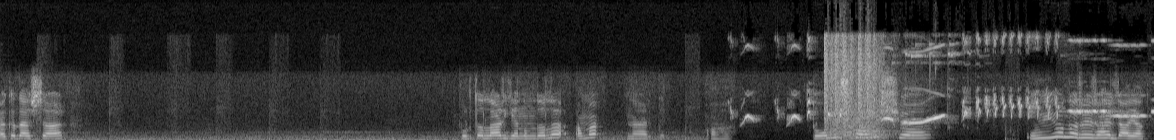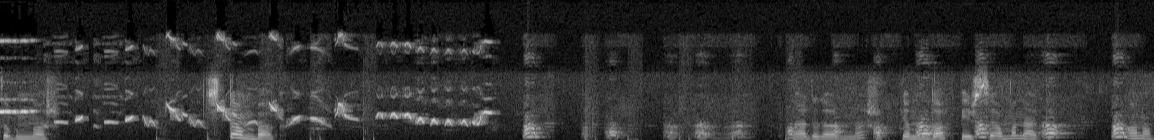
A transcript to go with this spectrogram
Arkadaşlar Buradalar yanımdalar ama nerede? Aha. Doğmuş kalmış ya. Uyuyorlar herhalde ayakta bunlar. Cidden bak. Neredeler bunlar? Yanımda birisi ama nerede? Anam.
